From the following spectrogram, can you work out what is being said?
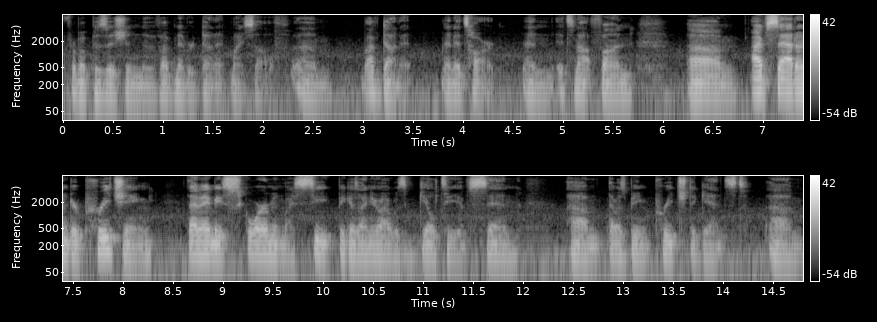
from a position of I've never done it myself. Um, I've done it, and it's hard, and it's not fun. Um, I've sat under preaching that made me squirm in my seat because I knew I was guilty of sin um, that was being preached against um,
